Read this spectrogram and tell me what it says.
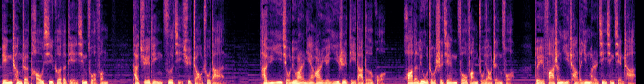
秉承着陶希格的典型作风，他决定自己去找出答案。他于一九六二年二月一日抵达德国，花了六周时间走访主要诊所，对发生异常的婴儿进行检查，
